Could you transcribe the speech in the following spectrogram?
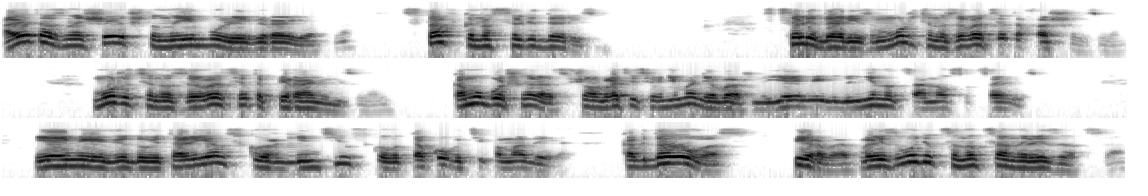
А это означает, что наиболее вероятно ставка на солидаризм. Солидаризм, можете называть это фашизмом можете называть это пиранизмом. Кому больше нравится. Причем, обратите внимание, важно, я имею в виду не национал-социализм. Я имею в виду итальянскую, аргентинскую, вот такого типа модели. Когда у вас, первое, производится национализация,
